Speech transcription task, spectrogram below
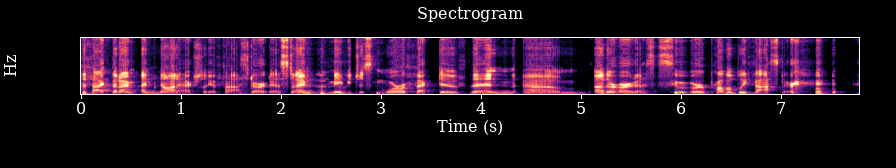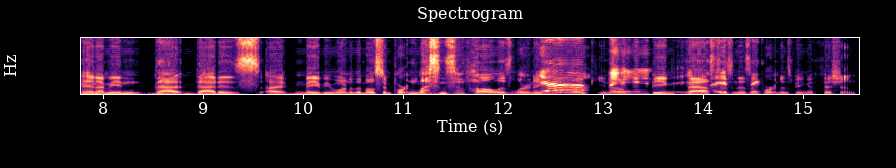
the fact that I'm I'm not actually a fast artist. I'm maybe just more effective than um, other artists who are probably faster. And I mean that that is uh, maybe one of the most important lessons of all is learning that like you know I mean, being fast it's isn't as like- important as being efficient.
